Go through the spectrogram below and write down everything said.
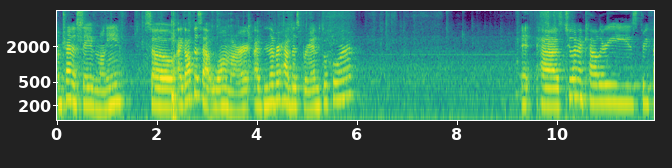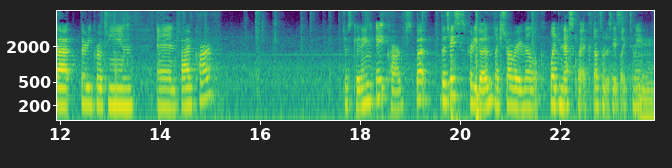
I'm trying to save money. So I got this at Walmart. I've never had this brand before. It has 200 calories, 3 fat, 30 protein, and 5 carb. Just kidding, 8 carbs. But the taste is pretty good, like strawberry milk, like Nesquik. That's what it tastes like to me. Mm,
